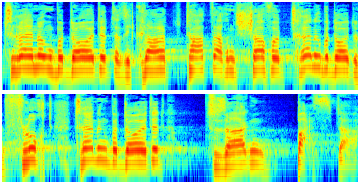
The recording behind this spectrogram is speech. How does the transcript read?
Trennung bedeutet, dass ich klare Tatsachen schaffe. Trennung bedeutet Flucht. Trennung bedeutet zu sagen, basta.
